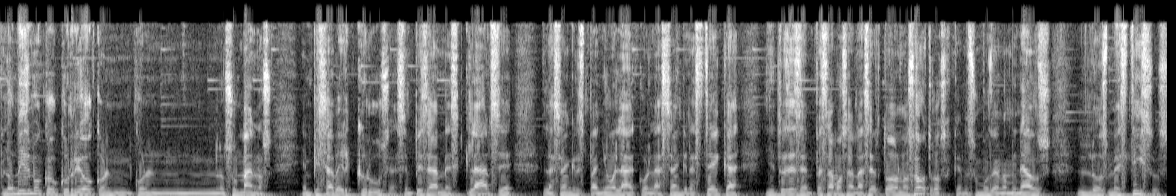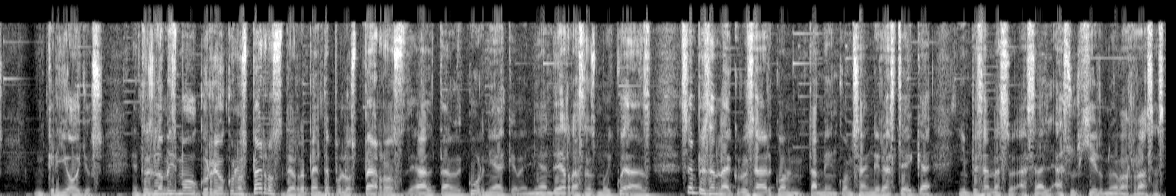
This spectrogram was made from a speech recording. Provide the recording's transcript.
Lo mismo que ocurrió con, con los humanos. Empieza a haber cruzas, empieza a mezclarse la sangre española con la sangre azteca y entonces empezamos a nacer todos nosotros, que nos somos denominados los mestizos, criollos. Entonces lo mismo ocurrió con los perros. De repente, pues los perros de alta alcurnia, que venían de razas muy cuidadas, se empiezan a cruzar con, también con sangre azteca y empiezan a, a a surgir nuevas razas.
